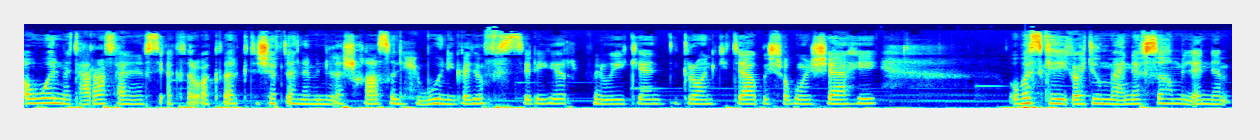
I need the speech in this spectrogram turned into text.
أول ما تعرفت على نفسي أكثر وأكثر اكتشفت أنا من الأشخاص اللي يحبون يقعدون في السرير في ال weekend يقرون كتاب ويشربون شاهي وبس كذا يقعدون مع نفسهم لأن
